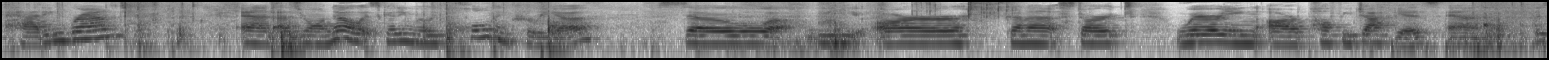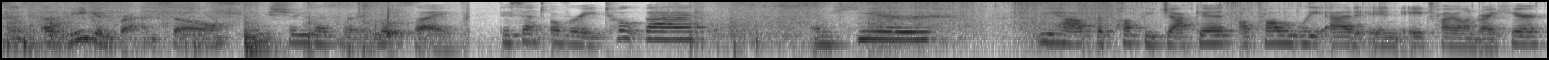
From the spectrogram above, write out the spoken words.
padding brand. And as you all know, it's getting really cold in Korea. So we are gonna start wearing our puffy jackets and this is a vegan brand. So let me show you guys what it looks like. They sent over a tote bag And here we have the puffy jacket. I'll probably add in a try on right here.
